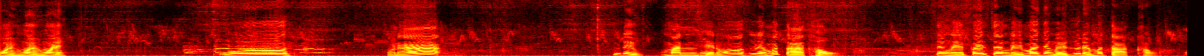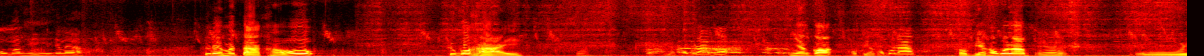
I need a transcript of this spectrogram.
ห่วยห่วยห่วยโอ้ยหัวหน้าคือได้มันแถเนาะคือได้มาตากเข่าวจังไดไปจังไดมาจังไดคือได้มาตากเข่าวโอ้มาทีที่จังเลยอะคือได้มาตากเขา คือบ่ขายเปียกเขาบ่รับเนาะอิหยังก็เขาเปียกเขาบ่รับ เขาเปียกเขาบ่รับเออโอ้ย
